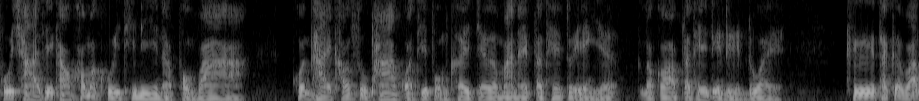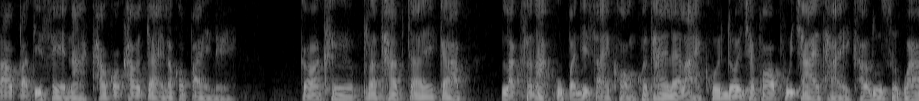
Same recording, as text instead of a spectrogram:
ผู้ชายที่เขาเข้ามาคุยที่นี่นะผมว่าคนไทยเขาสุภาพกว่าที่ผมเคยเจอมาในประเทศตัวเองเยอะ แล้วก็ประเทศอื่นๆด้วย คือถ้าเกิดว่าเราปฏิเสธนะเขาก็เข้าใจแล้วก็ไปเลย ก็คือประทับใจกับลักษณะอุปนิสัยของคนไทยและหลายคนโดยเฉพาะผู้ชายไทยเขารู้สึกว่า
